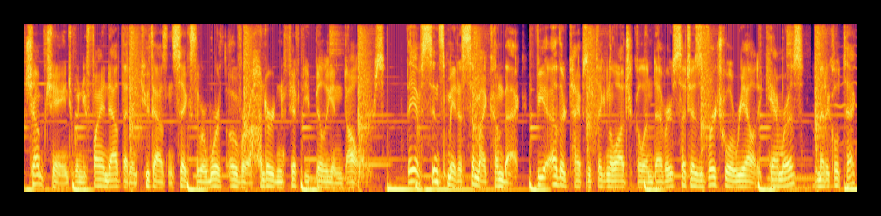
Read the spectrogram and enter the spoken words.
Chump change when you find out that in 2006 they were worth over $150 billion. They have since made a semi comeback via other types of technological endeavors such as virtual reality cameras, medical tech,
